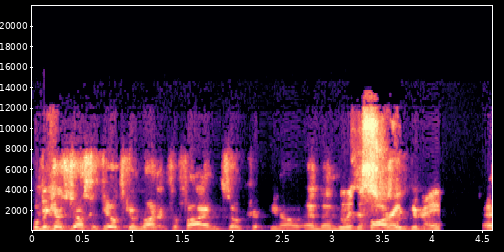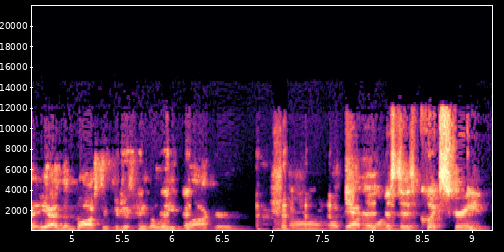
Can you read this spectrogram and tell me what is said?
Well, because Justin Fields could run it for five, and so could you know, and then it was a Boston string, could, right? And yeah, then Boston could just be the lead blocker uh, at yeah, that point. just a quick screen.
